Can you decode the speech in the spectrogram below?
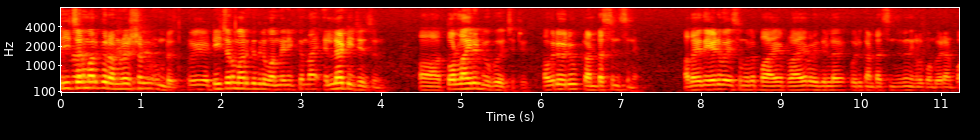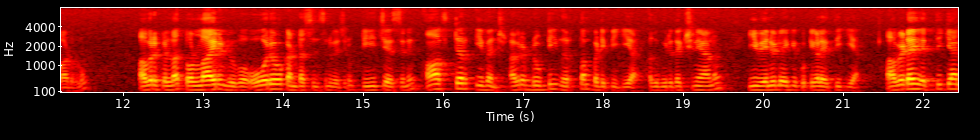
ടീച്ചർമാർക്ക് റെമുനറേഷൻ ഉണ്ട്. ടീച്ചർമാർക്ക് ഇതിൽ വന്നിരിക്കുന്ന എല്ലാ ടീച്ചേഴ്സും തൊള്ളായിരം രൂപ വെച്ചിട്ട് അവരൊരു കണ്ടസ്റ്റൻസിന് അതായത് ഏഴ് വയസ്സ് മുതൽ പ്രായ പ്രായപരിധിയുള്ള ഒരു കണ്ടസ്റ്റൻസിനെ നിങ്ങൾ കൊണ്ടുവരാൻ പാടുള്ളൂ. അവർക്കുള്ള തൊള്ളായിരം രൂപ ഓരോ കണ്ടസ്റ്റൻസിന് വെച്ചിട്ടും ടീച്ചേഴ്സിന് ആഫ്റ്റർ ഇവന്റ് അവരുടെ ഡ്യൂട്ടി നൃത്തം പഠിപ്പിക്കുക. അത് ഗുരുദക്ഷിണയാണ്. ഈ വെനുവിലേക്ക് കുട്ടികളെ എത്തിക്കുക. അവിടെ എത്തിക്കാൻ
